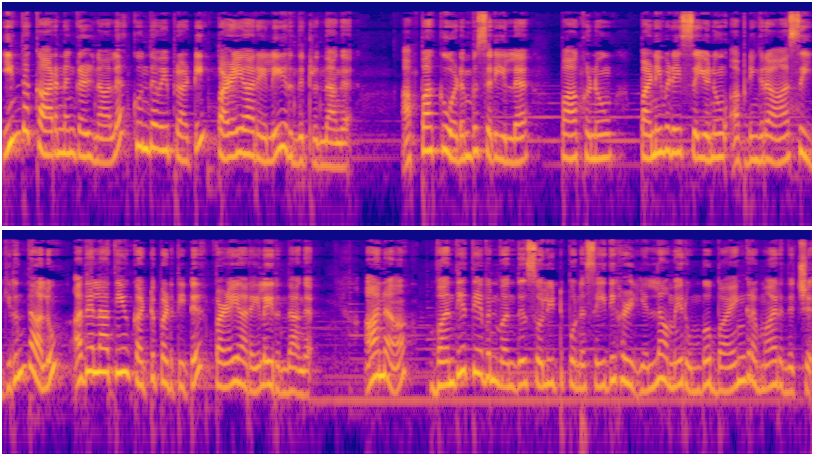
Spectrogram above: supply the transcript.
இந்த காரணங்கள்னால குந்தவை பிராட்டி பழையாறையிலே இருந்துட்டு இருந்தாங்க. அப்பாக்கு உடம்பு சரியில்லை பார்க்கணும் பணிவிடை செய்யணும் அப்படிங்கிற ஆசை இருந்தாலும் அது எல்லாத்தையும் கட்டுப்படுத்திட்டு பழையாறையில இருந்தாங்க. ஆனா வந்தியத்தேவன் வந்து சொல்லிட்டு போன செய்திகள் எல்லாமே ரொம்ப பயங்கரமா இருந்துச்சு.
